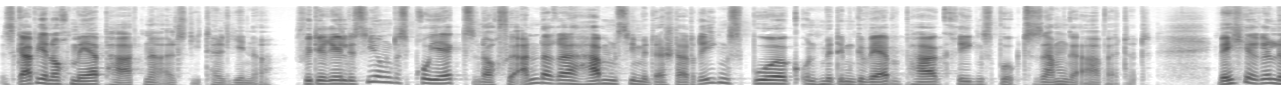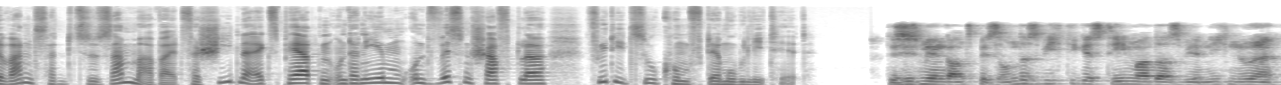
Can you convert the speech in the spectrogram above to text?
Es gab ja noch mehr Partner als die Italiener. Für die Realisierung des Projekts und auch für andere haben sie mit der Stadt Regensburg und mit dem Gewerbepark Regensburg zusammengearbeitet. Welche Relevanz hat die Zusammenarbeit verschiedener Experten, Unternehmen und Wissenschaftler für die Zukunft der Mobilität? Das ist mir ein ganz besonders wichtiges Thema, dass wir nicht nur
